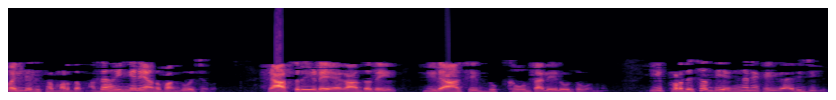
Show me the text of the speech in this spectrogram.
വലിയൊരു സമ്മർദ്ദം. അദ്ദേഹം ഇങ്ങനെയാണ് പങ്കുവച്ചത്. രാത്രിയുടെ ഏകാന്തതയിൽ നിരാശയും ദുഃഖവും തലയിലോട്ട് വന്നു. ഈ പ്രതിസന്ധി എങ്ങനെ കൈകാര്യം ചെയ്യും?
